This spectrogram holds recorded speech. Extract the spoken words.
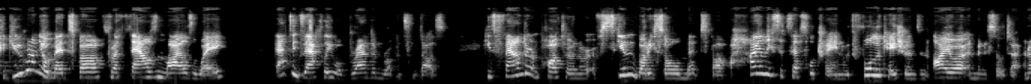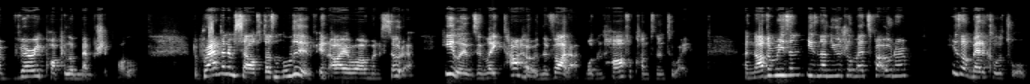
Could you run your med spa from a thousand miles away? That's exactly what Brandon Robinson does. He's founder and part owner of Skin Body Soul Med Spa, a highly successful chain with four locations in Iowa and Minnesota and a very popular membership model. But Brandon himself doesn't live in Iowa or Minnesota. He lives in Lake Tahoe, Nevada, more than half a continent away. Another reason he's an unusual med spa owner, he's not medical at all.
